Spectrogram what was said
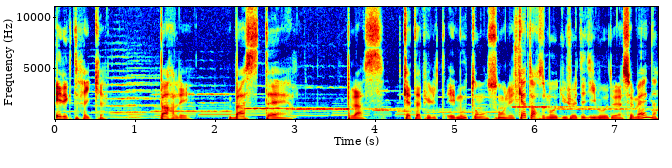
électrique, parler, basse terre, place, catapulte et mouton sont les 14 mots du jeu des 10 mots de la semaine.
